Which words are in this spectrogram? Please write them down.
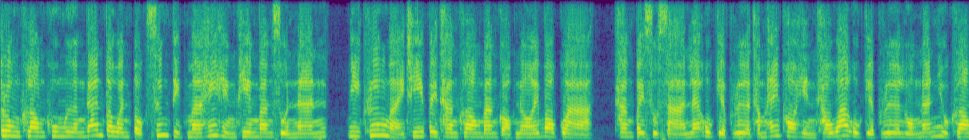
ตรงคลองคูเมืองด้านตะวันตกซึ่งติดมาให้เห็นเพียงบางส่วนนั้น มีเครื่องหมายชี้ไปทางคลองบางกอกน้อยบอกว่า ทางไปสุสานและอู่เก็บเรือทำให้พอเห็นเขาว่าอู่เก็บเรือหลวงนั้นอยู่คลอง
